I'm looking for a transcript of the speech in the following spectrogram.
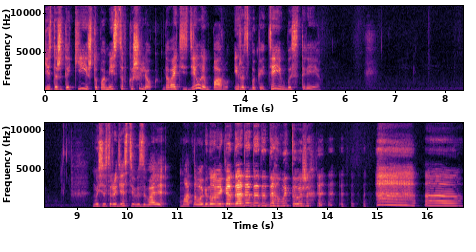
Есть даже такие, что поместятся в кошелек. Давайте сделаем пару и разбогатеем быстрее. Мы сестру в детстве вызывали матного гномика. Да-да-да-да-да, мы тоже. А.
